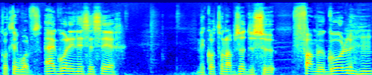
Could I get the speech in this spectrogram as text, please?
Contre les Wolves. un goal est nécessaire. Mais quand on a besoin de ce fameux goal, Mhm.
